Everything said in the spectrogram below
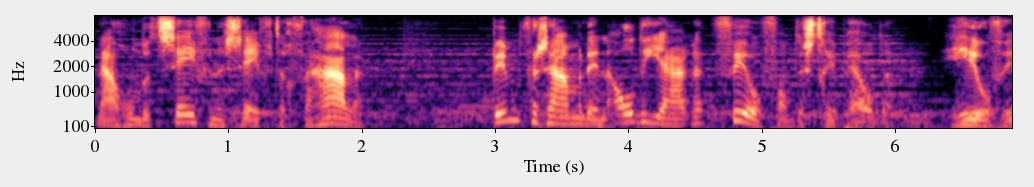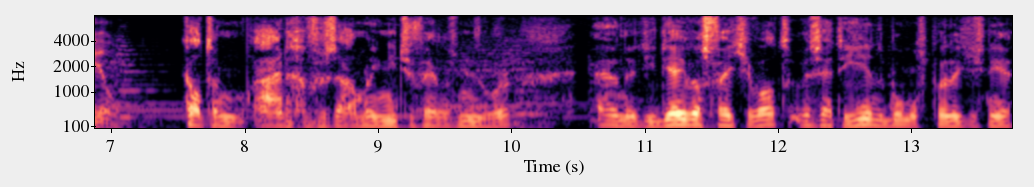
na 177 verhalen. Pim verzamelde in al die jaren veel van de striphelden. Heel veel. Ik had een aardige verzameling, niet zoveel als nu hoor. En het idee was, weet je wat, we zetten hier de bommelspulletjes neer.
